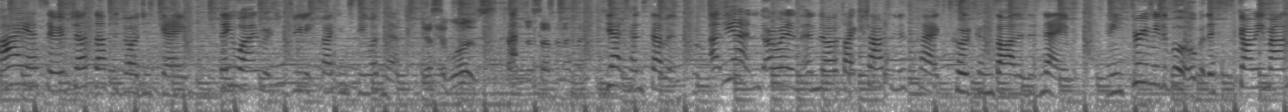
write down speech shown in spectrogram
Hi, yeah, so we've just left the Dodgers game. they won, which was really exciting to see, wasn't it? Yes, it was. 10 to 7, I think. Yeah, 10 to 7. At the end, I went and I was like shouting this player 'cause called Gonzalez's name, and he threw me the ball, but this scummy man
